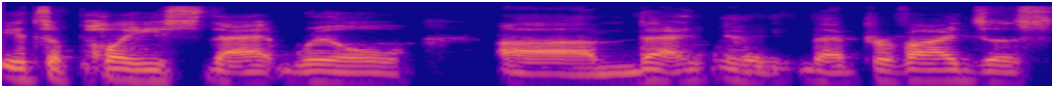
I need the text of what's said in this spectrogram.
it's a place that will, um, that, that provides us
